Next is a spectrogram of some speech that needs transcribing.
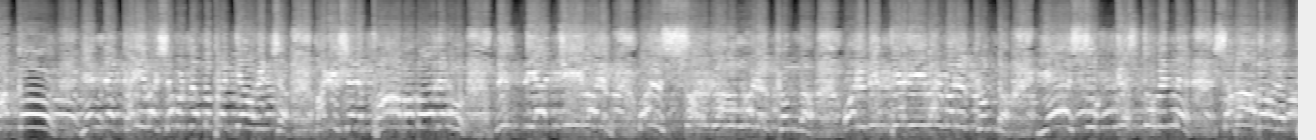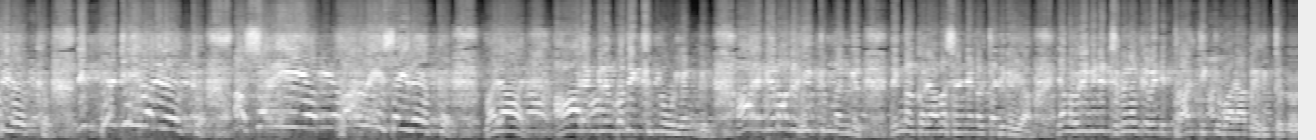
താക്കോൽ എന്റെ കൈവശമുണ്ടെന്ന് പ്രഖ്യാപിച്ച് മനുഷ്യന് പാപമോചനവും നിത്യജീവനും ഒരു സ്വർഗവും കൊടുക്കുന്ന. ഒരു നിത്യജീവൻ കൊടുക്കുന്ന. യേശു ക്രിസ്തുവിന്റെ സമാധാനത്തിലേക്ക് നിത്യജീവനിലേക്ക് അശരീയ പർവീസയിലേക്ക് വരാൻ ആരെങ്കിലും കൊതിക്കുന്നു എങ്കിൽ ആരെങ്കിലും ആഗ്രഹിക്കുന്നെങ്കിൽ നിങ്ങൾക്കൊരു അവസരം ഞങ്ങൾ തരികയാണ് ഞങ്ങൾ ഒരു മിനിറ്റ് നിങ്ങൾക്ക് വേണ്ടി പ്രാർത്ഥിക്കുവാൻ ആഗ്രഹിക്കുന്നു.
